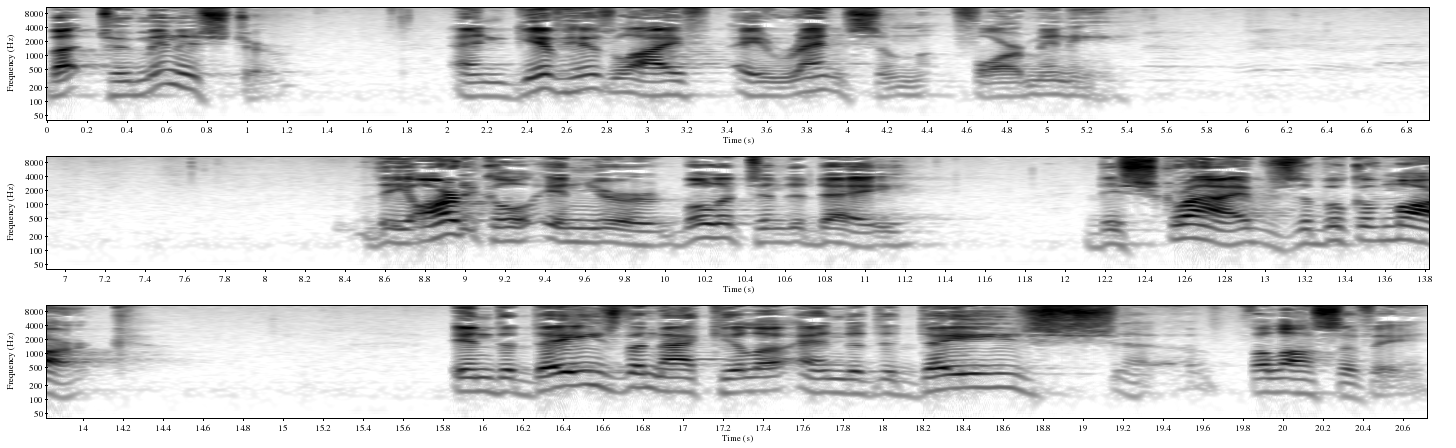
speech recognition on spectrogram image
but to minister and give his life a ransom for many. The article in your bulletin today describes the book of Mark in today's vernacular and today's uh, philosophy.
